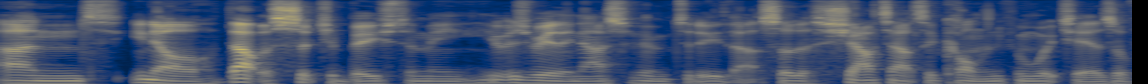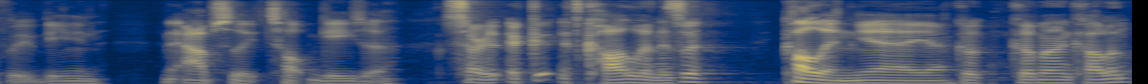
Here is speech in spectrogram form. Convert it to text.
and, you know, that was such a boost to me. It was really nice of him to do that. So the shout out to Colin from Witch Hazel for being an absolute top geezer. Sorry, it's Colin, is it? Colin, yeah, yeah. Good, good man, Colin.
